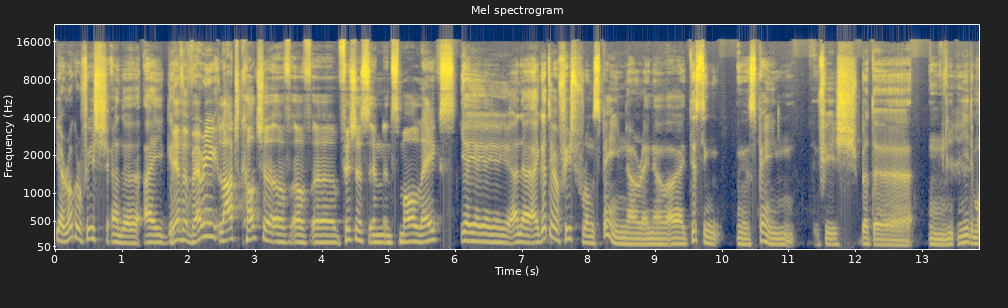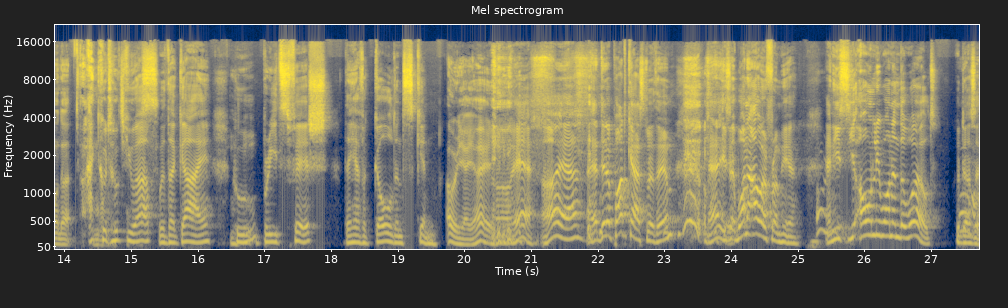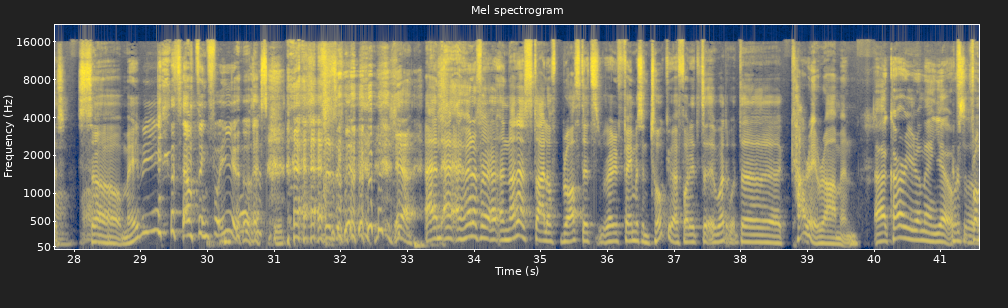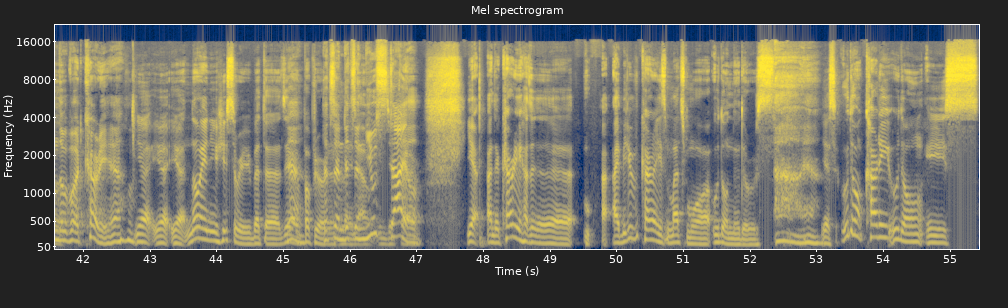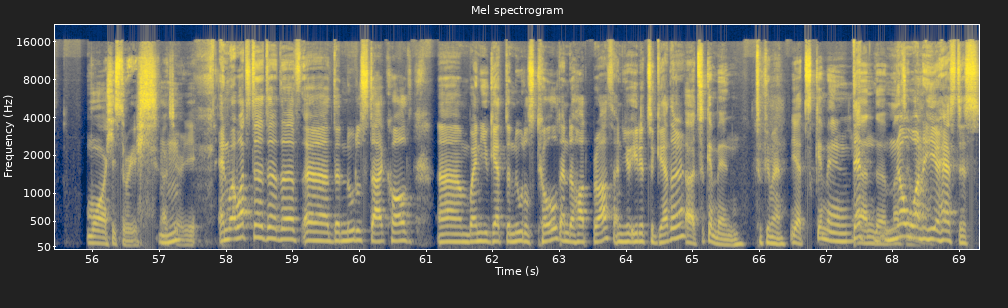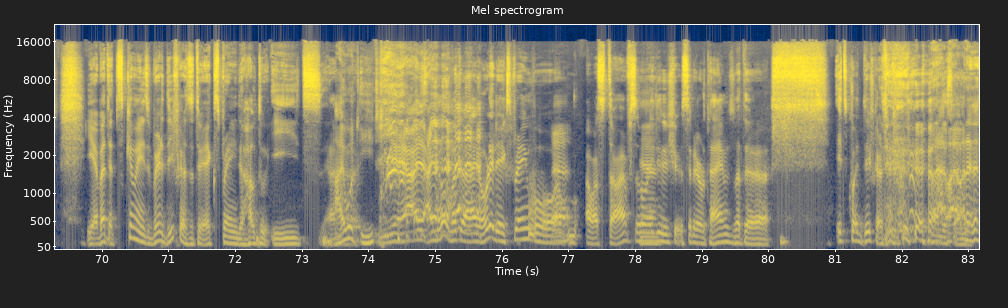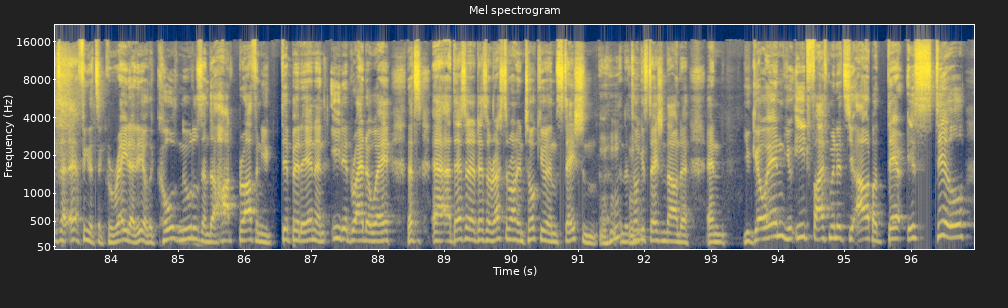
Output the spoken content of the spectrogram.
yeah, local fish, and uh, I We have a very large culture of of uh, fishes in, in small lakes. yeah, yeah, yeah, yeah, yeah, and uh, I got a fish from Spain now. Right now, I testing uh, Spain fish, but uh, mm, need more. the- I could hook you up with a guy who Mm-hmm. breeds fish. They have a golden skin. Oh yeah, yeah. Oh yeah, oh yeah. I did a podcast with him. Yeah, he's one hour from here, and he's the only one in the world who does it. So maybe something for you. Oh, that's good. yeah, and I heard of a, another style of broth that's very famous in Tokyo. I thought it's uh, what, what the curry ramen Uh, curry ramen, yeah. Also, from the word curry. Yeah, yeah, yeah, yeah. No any history, but uh, they Yeah, are popular. that's a- right that's a new style. Yeah, and the curry has a. I believe curry is much more udon noodles. ah, yeah. Yes, udon curry udon is more history Mm-hmm. actually. And what's the the the uh, the noodle style called um, when you get the noodles cold and the hot broth and you eat it together? Uh, tsukemen. Tsukemen. Yeah, tsukemen That and uh, no one here has this. Yeah, but the tsukemen is very difficult to explain how to eat. and, I uh, would eat. Yeah, I, I know, but I already explained for um, our staffs already several times, but uh, it's quite difficult. to I, I- understand. that's think that's a great idea. The cold noodles and the hot broth, and you dip it in and eat it right away. That's uh, there's a there's a restaurant in Tokyo in station Mm-hmm, in the Tokyo station down there, and you go in, you eat five minutes, you're out, but there is still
